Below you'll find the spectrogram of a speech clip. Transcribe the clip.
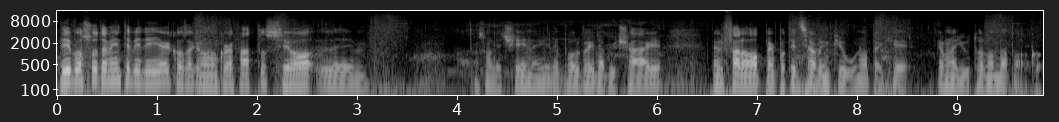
Devo assolutamente vedere, cosa che non ho ancora fatto, se ho le sono le ceneri, le polveri da bruciare nel falò per potenziarlo in più uno perché è un aiuto non da poco.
